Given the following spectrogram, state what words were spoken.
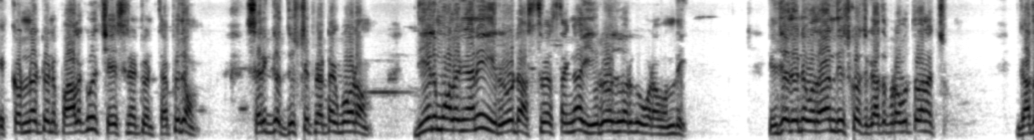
ఇక్కడ ఉన్నటువంటి పాలకులు చేసినటువంటి తప్పిదం సరిగ్గా దృష్టి పెట్టకపోవడం దీని మూలంగానే ఈ రోడ్డు అస్తవ్యస్తంగా ఈ రోజు వరకు కూడా ఉంది. ఇంచేదంటే ఉదాహరణ తీసుకోవచ్చు? గత ప్రభుత్వం అనొచ్చు. గత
